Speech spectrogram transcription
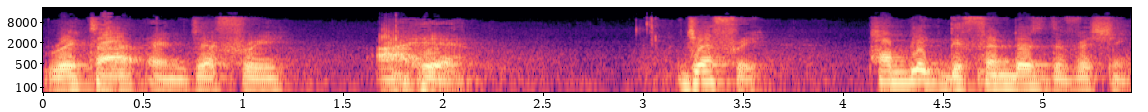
Rita and Jeffrey are here. Jeffrey, Public Defenders Division,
